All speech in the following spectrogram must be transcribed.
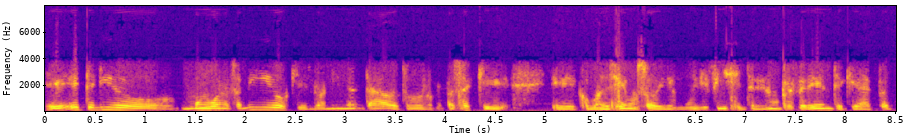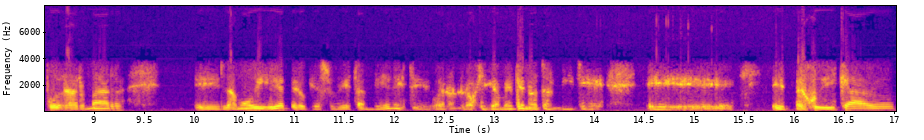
he tenido muy buenos amigos que lo han inventado, todo. Lo que pasa es que, eh, como decíamos hoy, es muy difícil tener un referente que pueda armar eh, la movilidad, pero que a su vez también, este, bueno, lógicamente no termine eh, eh perjudicado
